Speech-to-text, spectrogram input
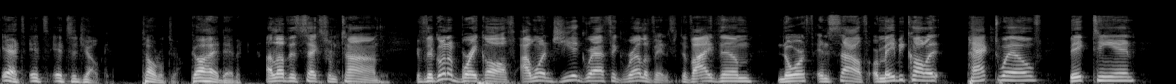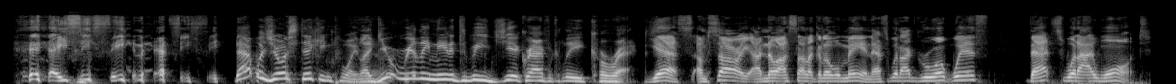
Yeah, it's, it's, it's a joke. Total joke. Go ahead, David. I love this text from Tom. If they're going to break off, I want geographic relevance. Divide them north and south, or maybe call it Pac 12, Big 10, ACC, and SEC. That was your sticking point. Like, you really needed to be geographically correct. Yes, I'm sorry. I know I sound like an old man. That's what I grew up with. That's what I want.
